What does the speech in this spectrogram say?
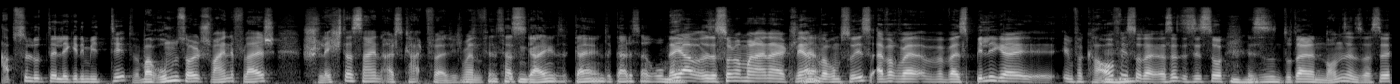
absolute Legitimität. Warum soll Schweinefleisch schlechter sein als Kalbfleisch? Ich meine, ich finde es hat ein geiles, geiles, geiles Aroma. Naja, das soll mir mal einer erklären, ja. warum es so ist. Einfach weil, weil es billiger im Verkauf mhm. ist oder also das ist so, mhm. das ist ein totaler Nonsens, weißt du?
